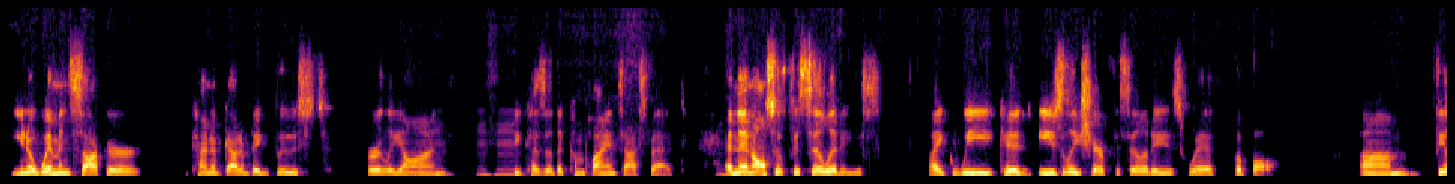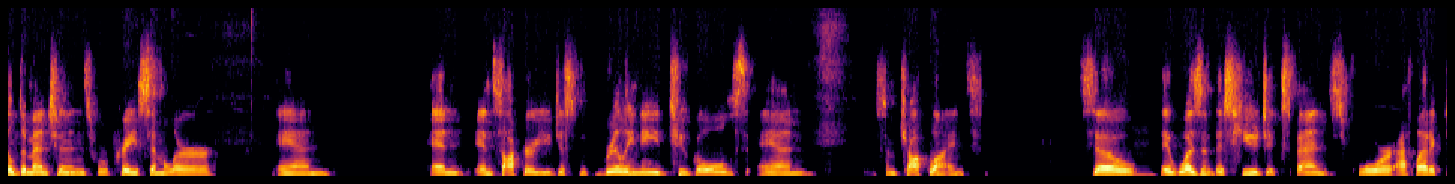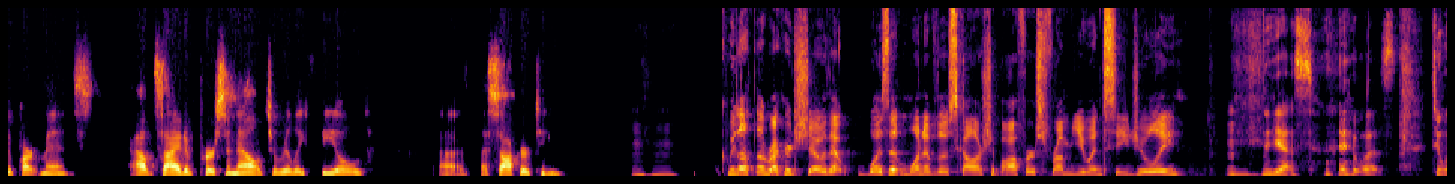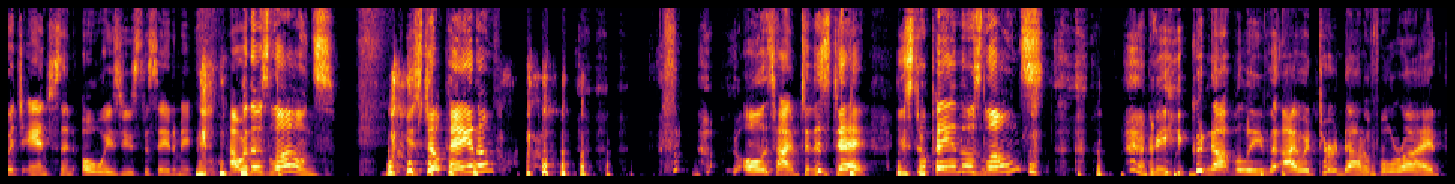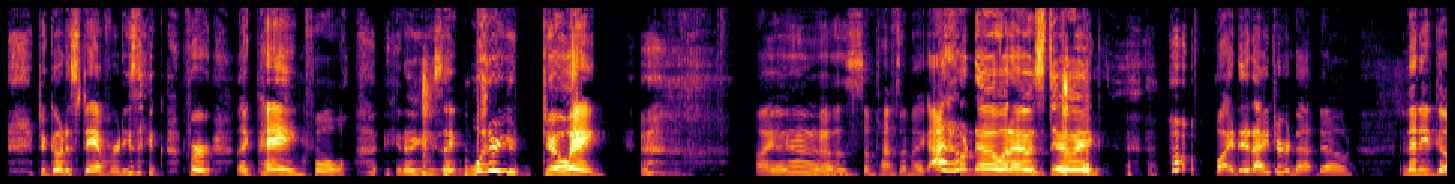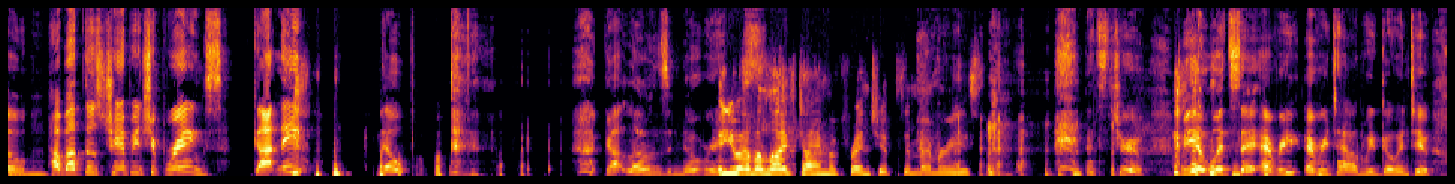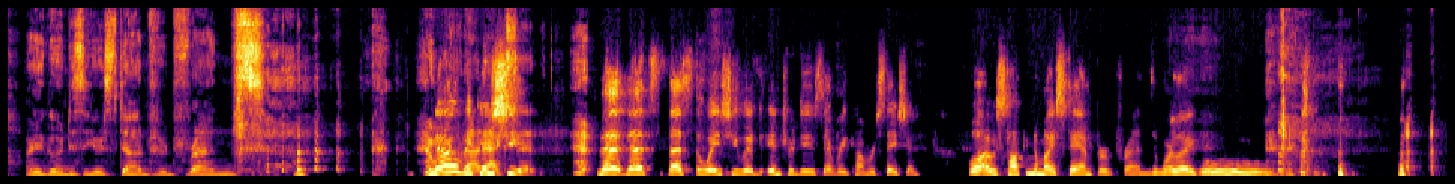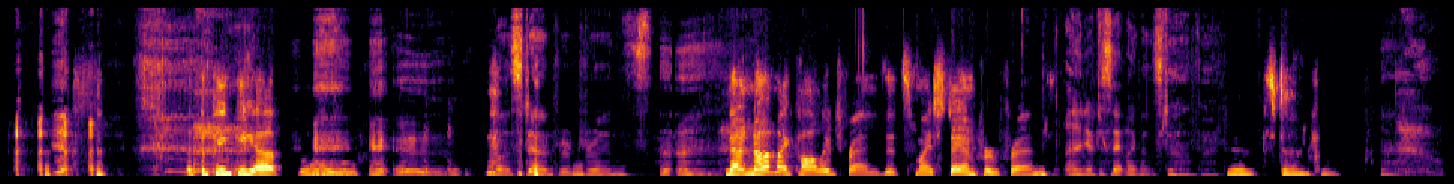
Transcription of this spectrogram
you know women's soccer kind of got a big boost early mm-hmm. on mm-hmm. because of the compliance aspect mm-hmm. and then also facilities like we could easily share facilities with football um, field dimensions were pretty similar, and and in soccer, you just really need two goals and some chalk lines. So mm-hmm. it wasn't this huge expense for athletic departments outside of personnel to really field uh, a soccer team. Mm-hmm. Can we let the record show that wasn't one of those scholarship offers from UNC, Julie? yes, it was. To which Anson always used to say to me, How are those loans? You still paying them? All the time to this day. You still paying those loans? I mean, he could not believe that I would turn down a full ride to go to Stanford. He's like, for like paying full. You know, he's like, What are you doing? I uh, sometimes I'm like, I don't know what I was doing. Why did I turn that down? And then he'd go, mm. How about those championship rings? Got any? nope. Got loans and no rings. You have a lifetime of friendships and memories. That's true. Mia would say every every town we'd go into, Are you going to see your Stanford friends? no, because she that that's that's the way she would introduce every conversation. Well, I was talking to my Stanford friends, and we're like, "Ooh." Put the pinky up. Ooh. my Stanford friends. not not my college friends. It's my Stanford friends. And you have to say it like that, Stanford. Yeah, Stanford.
